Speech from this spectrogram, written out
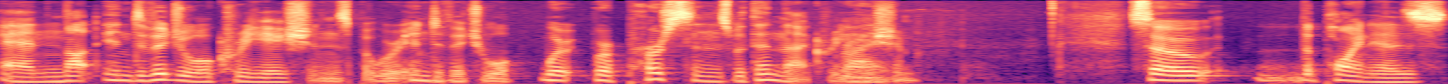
and not individual creations, but we're individual. We're we're persons within that creation. So the point is,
